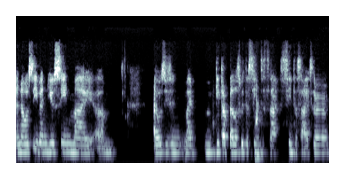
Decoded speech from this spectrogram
and I was even using my um, I was using my guitar pedals with a synthesizer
